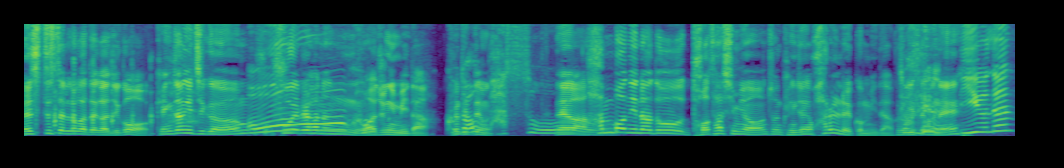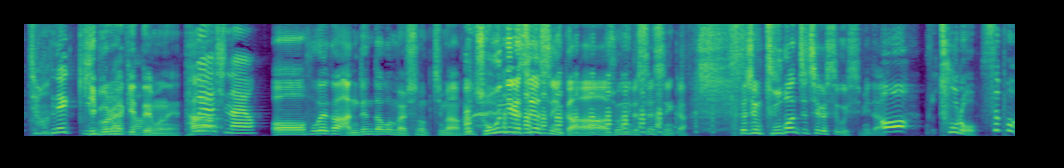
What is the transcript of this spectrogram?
베스트셀러가 돼가지고 굉장히 지금 후- 후회를 하는 와중입니다. 그거 그렇기 때문에 봤어. 내가 한 번이라도 더 사시면 저는 굉장히 화를 낼 겁니다. 그렇기 때문에 이유는 전액. 기부를 했기 때문에 다 후회하시나요? 어, 후회가 안 된다고는 말씀 없지만 그래도 좋은 일에 쓰였으니까 좋은 일에 쓰였으니까 그래서 지금 두 번째 책을 쓰고 있습니다. 어, 투로 스포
